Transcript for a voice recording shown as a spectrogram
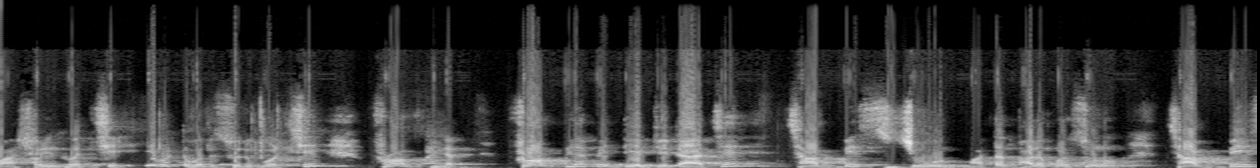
পাস হলেই হচ্ছে। এবার তোমাদের শুরু করছি form fill up form fill আপের ডেট যেটা আছে, ছাব্বিশ জুন, অর্থাৎ ভালো করে শোনো, ছাব্বিশ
